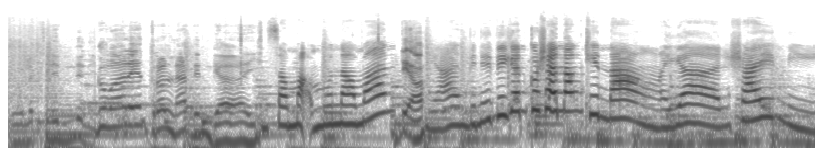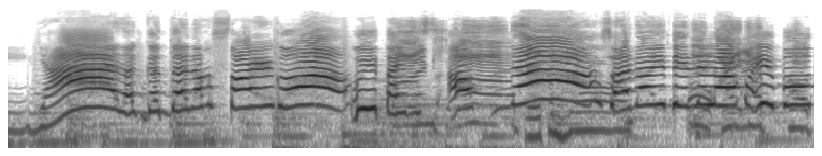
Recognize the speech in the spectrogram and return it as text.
Gulat si Linlin. Gumana yung troll natin, guys. Ang sama mo naman. Hindi ah. Ayan, binibigyan ko siya ng kinang. Ayan, shiny. Yan! Ang ganda ng star ko! Uy, time's up na! Sana hindi nila ako i-vote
